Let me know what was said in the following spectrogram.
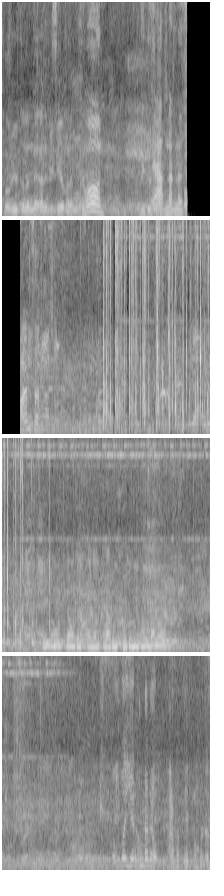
ছবিও তোলেন না খালি ভিডিও করেন সুমন। এ আপনার না। মুহূর্তে আমাদের ফাইনাল খেলার উদ্বোধনী হয়ে গেল। ইয়ারফোনটা দাও আর হেডফোনটা দাও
